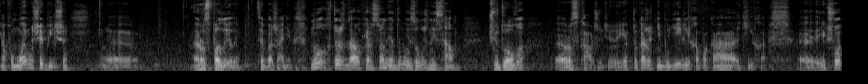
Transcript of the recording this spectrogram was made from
А по-моєму, ще більше. Е, розпалили це бажання. Ну, хто ж дав Херсон, я думаю, залужний сам. Чудово розкажуть. Як то кажуть, ні буді ліха, пока тіха. Е, Якщо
